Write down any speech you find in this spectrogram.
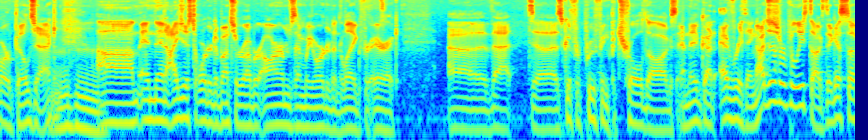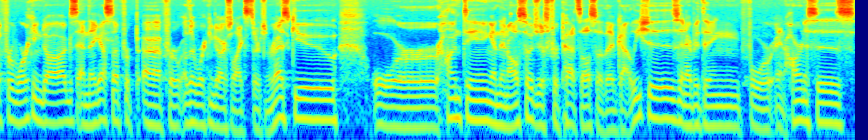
or Bil-Jac. Mm-hmm. Um, and then I just ordered a bunch of rubber arms and we ordered a leg for Eric. Uh, that uh, is good for proofing patrol dogs, and they've got everything, not just for police dogs. They got stuff for working dogs, and they got stuff for uh, for other working dogs like search and rescue or hunting, and then also just for pets. Also, they've got leashes and everything for and harnesses,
